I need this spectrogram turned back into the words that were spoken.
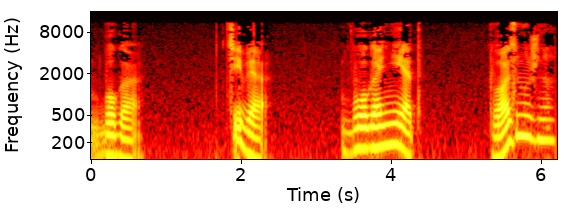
бога. Тебя. Бога нет. — Возможно.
